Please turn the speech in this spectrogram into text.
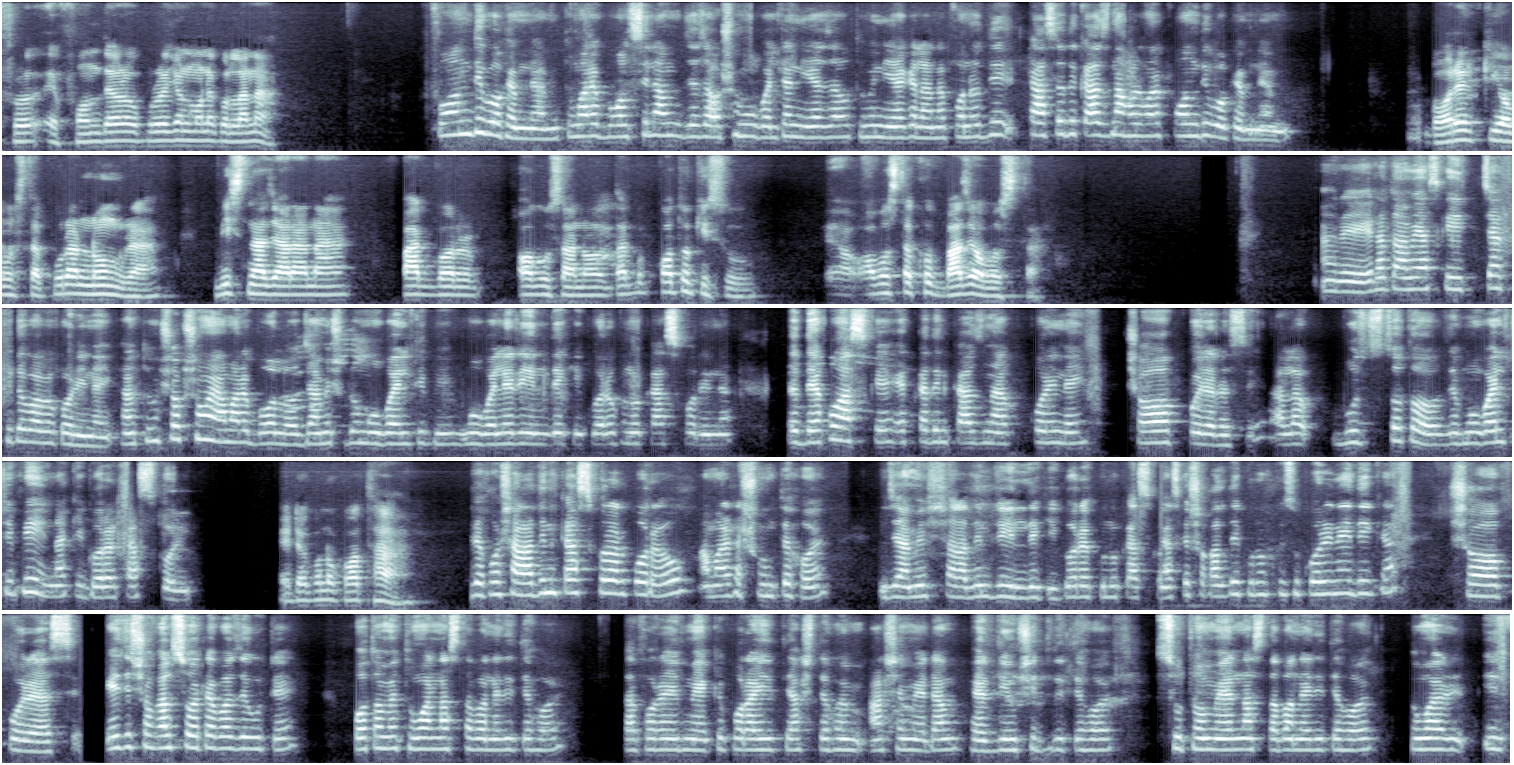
ফোন দেওয়ার প্রয়োজন মনে করলা না? ফোন দিব কেমনে আমি? তোমারে বলছিলাম যে যাওয়ার সময় মোবাইলটা নিয়ে যাও তুমি নিয়ে গেলা না। ফোন যদি টাচে যদি কাজ না হয় তোমার ফোন দিব কেমনে আমি? ঘরের কি অবস্থা? পুরা নোংরা। বিছনা জারানা পাকঘর অগুছানো তারপর কত কিছু? অবস্থা খুব বাজে অবস্থা। আরে এটা তো আমি আজকে ইচ্ছাকৃতভাবে করি নাই। কারণ তুমি সবসময় আমারে বলো যে আমি শুধু মোবাইল টিপি মোবাইলে রিল দেখি করে কোনো কাজ করি না। তো দেখো আজকে একটা দিন কাজ না করি নাই সব করে রয়েছে আল্লাহ বুঝছ তো যে মোবাইল টিপি নাকি ঘরের কাজ করি? এটা কোনো কথা। দেখো সারাদিন কাজ করার পরেও আমার এটা শুনতে হয় যে আমি সারাদিন রিল দেখি ঘরে কোনো কাজ করি আজকে সকাল থেকে কোনো কিছু করি নাই দেখা সব করে আছে। এই যে সকাল ছয়টা বাজে উঠে প্রথমে তোমার নাস্তা বানিয়ে দিতে হয় তারপরে মেয়েকে পড়াই দিতে আসতে হয় আসে ম্যাডাম হের ডিম সিদ্ধ দিতে হয় ছোটো মেয়ের নাস্তা বানিয়ে দিতে হয় তোমার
